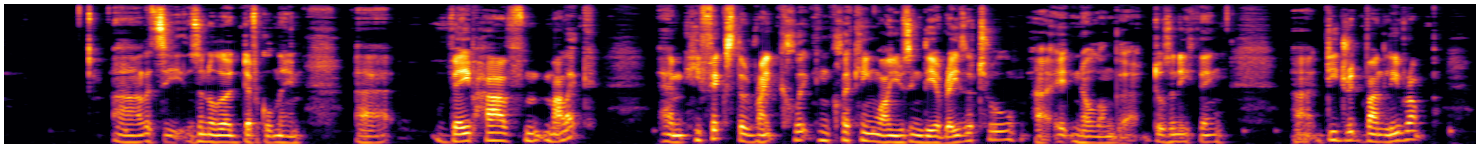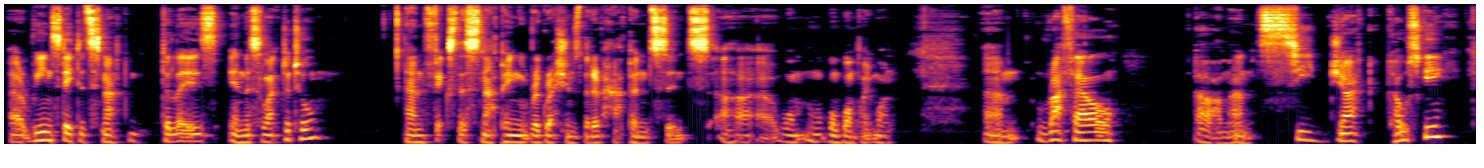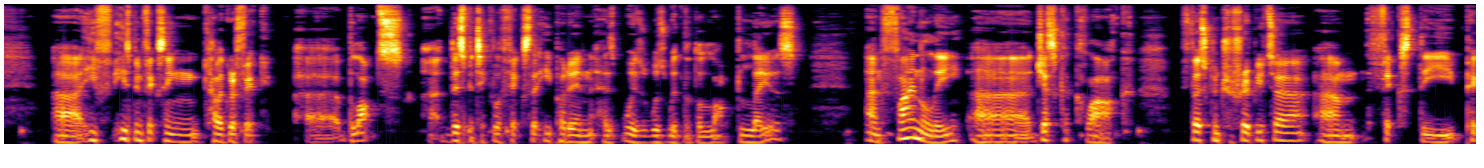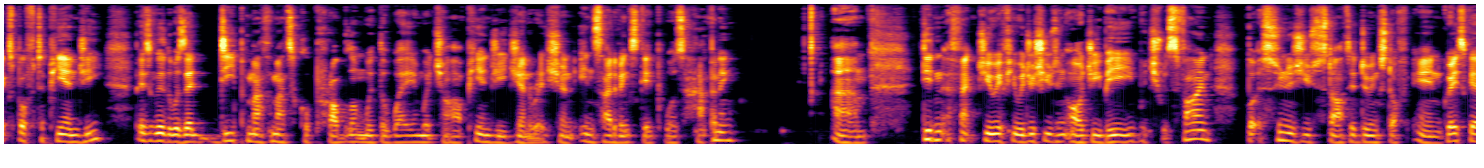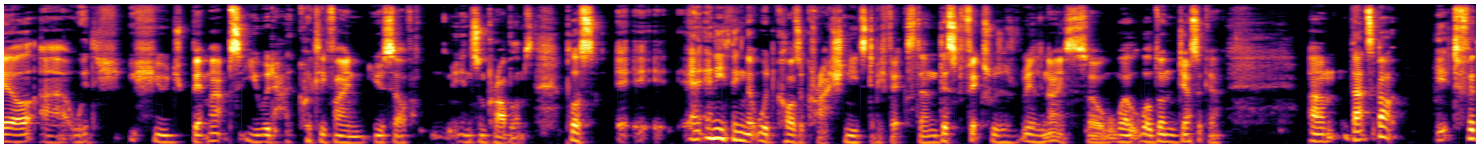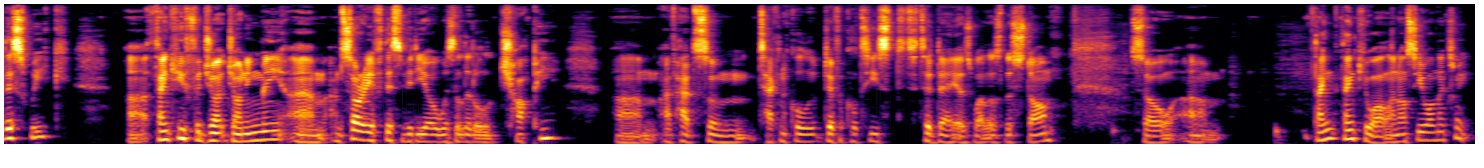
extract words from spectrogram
Uh, let's see, there's another difficult name. Uh, Vaibhav Malik. Um, he fixed the right click and clicking while using the eraser tool. Uh, it no longer does anything. Uh, Diederik van Lierop uh, reinstated snap delays in the selector tool and fixed the snapping regressions that have happened since uh, 1.1. Um, Raphael oh man, Siejakowski. Uh, he, he's been fixing calligraphic uh, blots. Uh, this particular fix that he put in has, was, was with the locked layers. And finally, uh, Jessica Clark, first contributor, um, fixed the Pixbuf to PNG. Basically, there was a deep mathematical problem with the way in which our PNG generation inside of Inkscape was happening. Um, didn't affect you if you were just using RGB, which was fine. But as soon as you started doing stuff in grayscale uh, with huge bitmaps, you would quickly find yourself in some problems. Plus, it, it, anything that would cause a crash needs to be fixed, and this fix was really nice. So well, well done, Jessica. Um, that's about it for this week. Uh, thank you for jo- joining me. Um, I'm sorry if this video was a little choppy. Um, I've had some technical difficulties t- today as well as the storm. So um, thank thank you all, and I'll see you all next week.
